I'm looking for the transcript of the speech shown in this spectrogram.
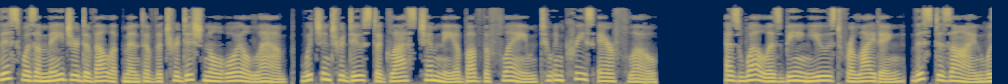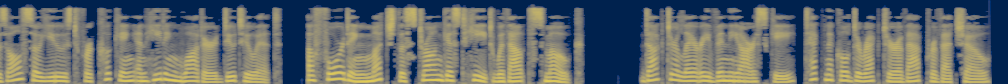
This was a major development of the traditional oil lamp, which introduced a glass chimney above the flame to increase air flow. As well as being used for lighting, this design was also used for cooking and heating water due to it affording much the strongest heat without smoke. Dr. Larry Winiarski, technical director of Aprovecho,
